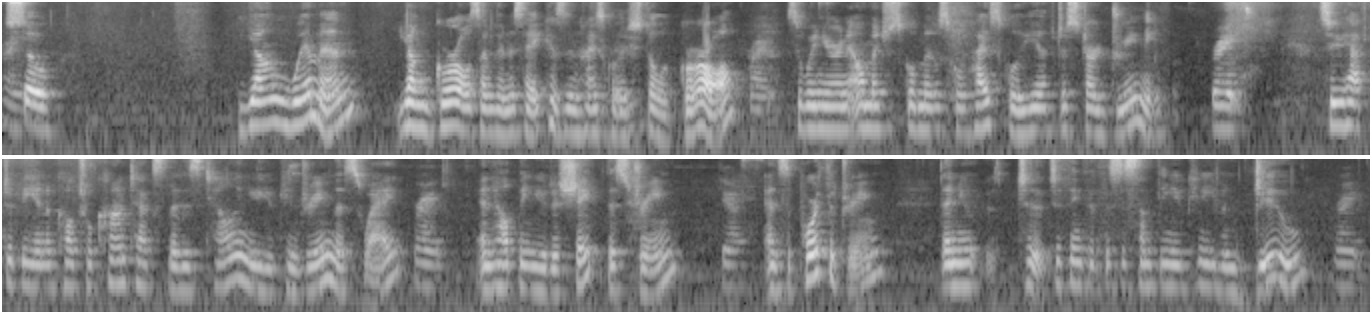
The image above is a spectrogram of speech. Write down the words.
Right. So, young women, young girls, I'm going to say, because in high school you're still a girl. Right. So, when you're in elementary school, middle school, high school, you have to start dreaming. Right. So, you have to be in a cultural context that is telling you you can dream this way Right. and helping you to shape this dream Yes. and support the dream. Then you to, to think that this is something you can even do. Right.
